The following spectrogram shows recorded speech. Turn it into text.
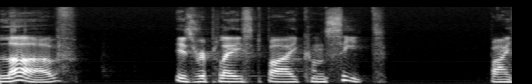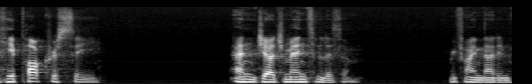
Love is replaced by conceit, by hypocrisy, and judgmentalism. We find that in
